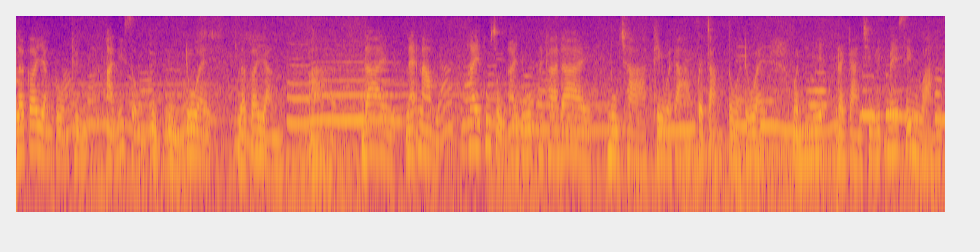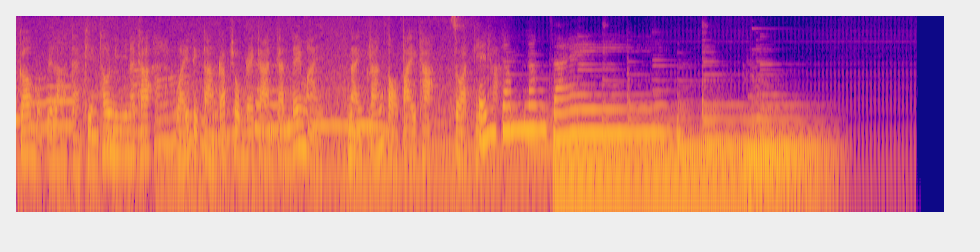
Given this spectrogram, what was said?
แล้วก็ยังรวมถึงอานิสงส์อื่น ๆด้วย แล้วก็ยังอ่า ได้แนะนำให้ผู้สูงอายุนะคะได้บูชาเทวดาประจำตัวด้วย วันนี้รายการชีวิตไม่สิ้นหวังก็หมดเวลาแต่เพียงเท่านี้นะคะ ไว้ติดตามรับชมรายการกันได้ใหม่ในครั้งต่อไปค่ะ สวัสดีเป็นค่ะกำลังใจ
